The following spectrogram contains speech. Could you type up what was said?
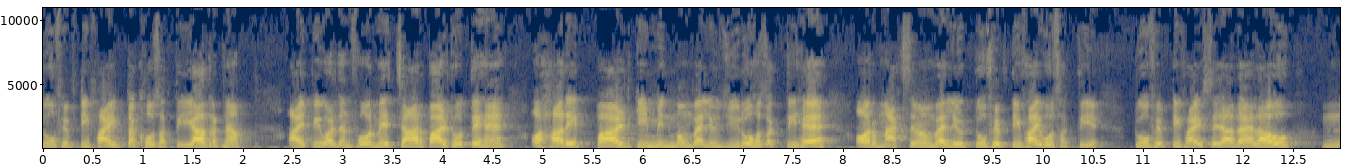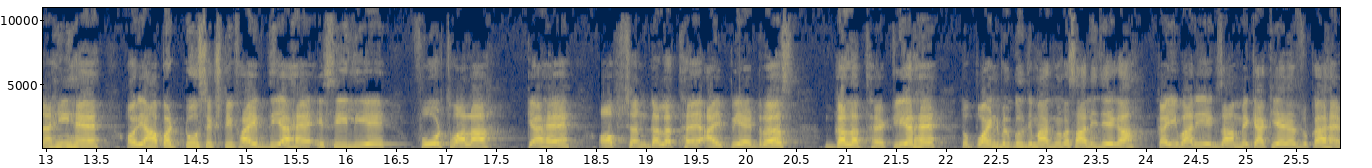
255 तक हो सकती है। याद रखना आईपी वर्जन फोर में चार पार्ट होते हैं और हर एक पार्ट की मिनिमम वैल्यू ज़ीरो हो सकती है और मैक्सिमम वैल्यू 255 हो सकती है। 255 से ज़्यादा अलाउ नहीं है और यहाँ पर 265 दिया है, इसीलिए फोर्थ वाला क्या है? ऑप्शन गलत है आईपी एड्रेस गलत है। क्लियर है? तो पॉइंट बिल्कुल दिमाग में बसा लीजिएगा। कई बार ये एग्ज़ाम में क्या किया जा चुका है?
